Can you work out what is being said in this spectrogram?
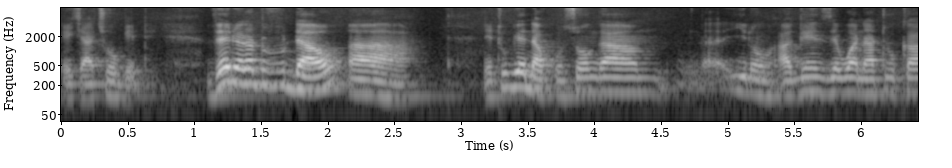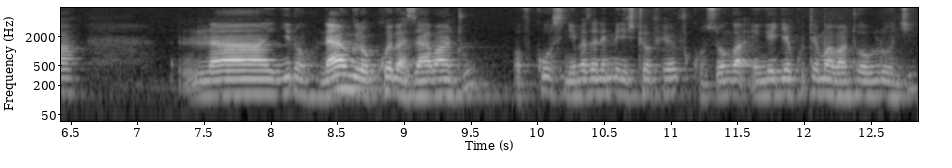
ekyakyogedde then era tuvudde awo uh, netugenda ku nsonga know, agenzebwa natuuka nayongera okwebaza abantu of course nebaza ne ministry of health ku nsonga engeri gyekutemu abantu obulungi.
